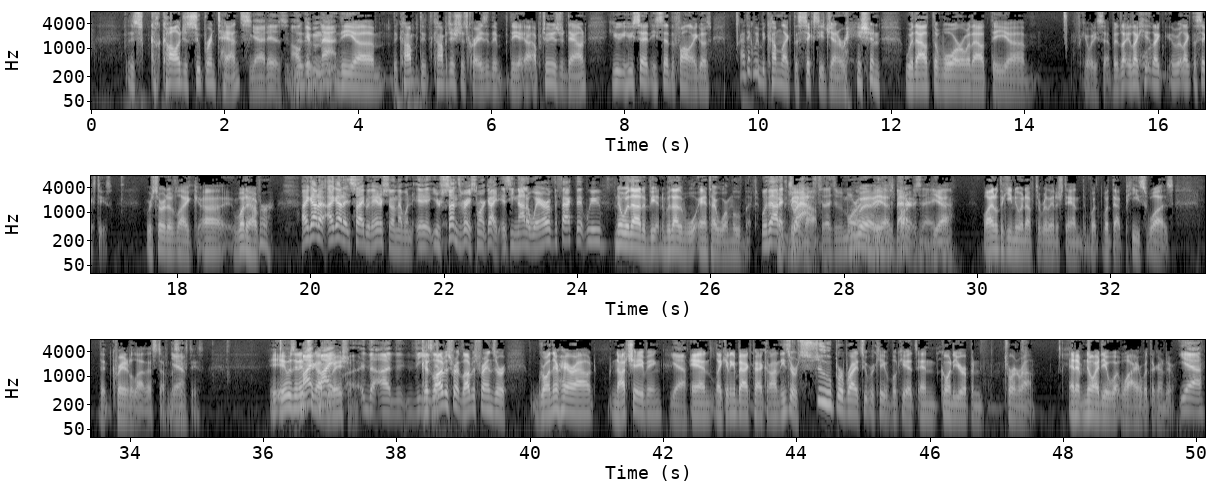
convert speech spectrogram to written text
This college is super intense. Yeah, it is. I'll The- give him that. The um, the, comp- the competition is crazy. The the opportunities are down. He, he said he said the following. He goes, I think we become like the '60s generation without the war, without the uh, I forget what he said, but like like like, like the '60s. We're sort of like uh, whatever. I gotta, I gotta side with Anderson on that one. Uh, your son's a very smart guy. Is he not aware of the fact that we've No, without a Viet- without a war, anti-war movement, Without a Like draft. Vietnam. That's more- Well, yeah, better to say, Yeah. yeah. Well, I don't think he knew enough to really understand what what that piece was that created a lot of that stuff in the Yeah. '60s. It, it was an interesting my, observation. uh, the, uh, because a lot of his friends, a lot of his friends are growing their hair out, not shaving, Yeah. and like getting a backpack on. These are super bright, super capable kids, and going to Europe and touring around, and have no idea what, why, or what they're going to do. yeah.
